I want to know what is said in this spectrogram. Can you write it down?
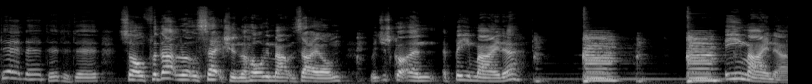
Da. So for that little section, the Holy Mount Zion, we just got an, a B minor, E minor,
